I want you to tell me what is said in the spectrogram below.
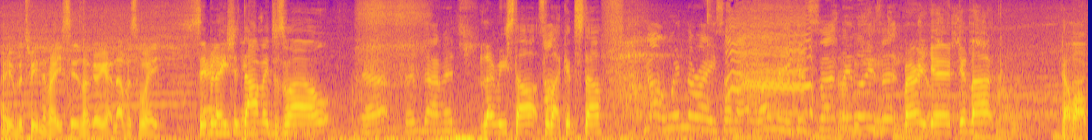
Maybe between the races I'll go get another wee. Simulation Anything damage as well. Yeah, sim damage. Low restarts, all that good stuff. Can't win the race on that run, but you can certainly lose it. Very good. Good luck. Come on.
